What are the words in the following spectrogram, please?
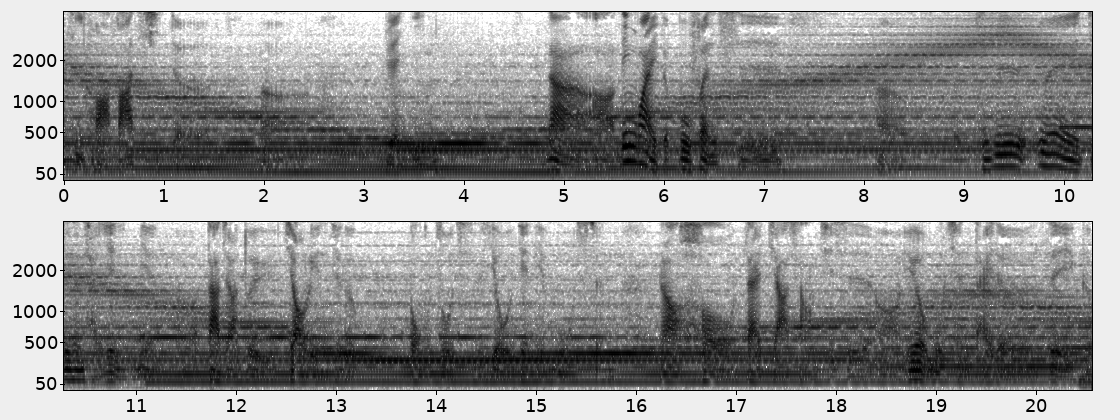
计划发起的呃原因。那啊，另外一个部分是呃。其实，因为健身产业里面，呃，大家对于教练这个工作其实有一点点陌生，然后再加上，其实，呃，因为我目前待的这个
